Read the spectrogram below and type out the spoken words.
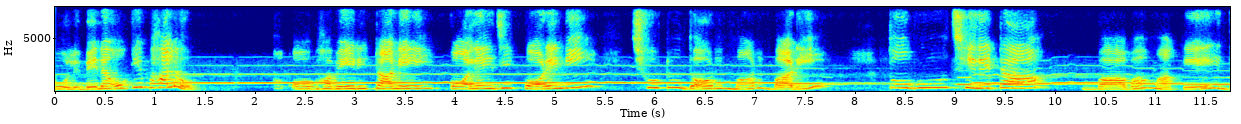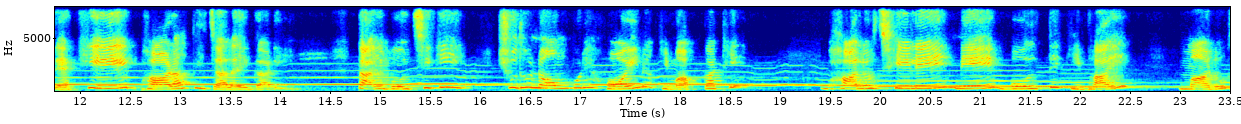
বলবে না ওকে ভালো? অভাবের টানে কলেজে পড়েনি ছোট দর মার বাড়ি। তবু ছেলেটা বাবা মাকে দেখে ভাড়াতে চালায় গাড়ি। তাই বলছি কি, শুধু নম্বরে হয় নাকি মাপকাঠি? ভালো ছেলে মেয়ে বলতে কি ভাই? মানুষ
